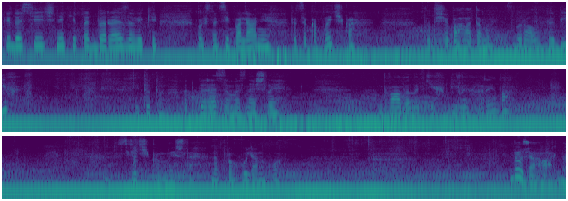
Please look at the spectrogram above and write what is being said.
підосічники, підберезовики. Ось на цій поляні. Тут це капличка. Тут ще багато ми збирали грибів. І тут он, під березою ми знайшли два великих білих гриба. З річиком вийшли на прогулянку. Дуже гарно.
